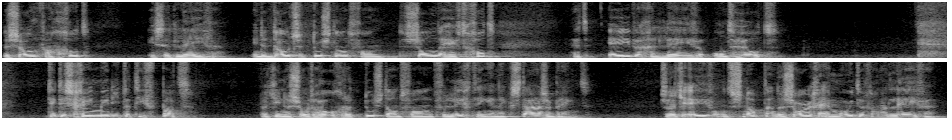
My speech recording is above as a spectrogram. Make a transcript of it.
de Zoon van God, is het leven. In de doodse toestand van de zonde heeft God het eeuwige leven onthuld. Dit is geen meditatief pad dat je in een soort hogere toestand van verlichting en extase brengt, zodat je even ontsnapt aan de zorgen en moeite van het leven,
